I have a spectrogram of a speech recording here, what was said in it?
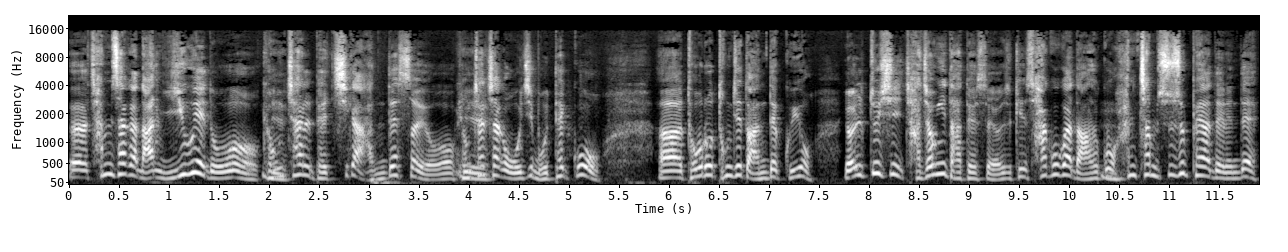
어, 참사가 난 이후에도 경찰 네. 배치가 안 됐어요. 경찰차가 네. 오지 못했고 아, 도로 통제도 안 됐고요. 12시 자정이 다 됐어요. 이렇게 사고가 나고 음. 한참 수습해야 되는데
